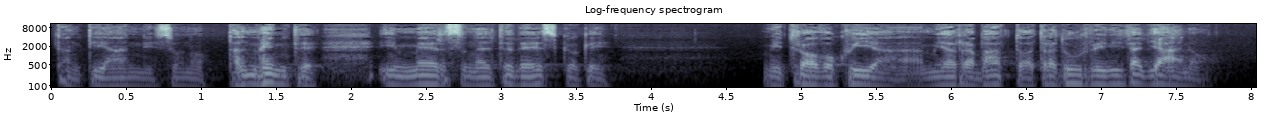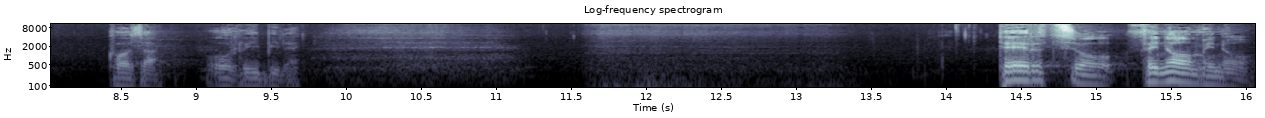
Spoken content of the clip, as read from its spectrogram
tanti anni sono talmente immerso nel tedesco che mi trovo qui, a, mi arrabatto a tradurre in italiano, cosa orribile. Terzo fenomeno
